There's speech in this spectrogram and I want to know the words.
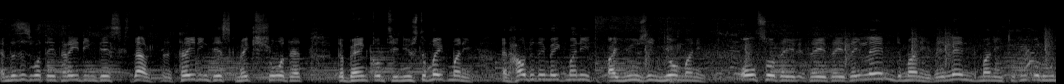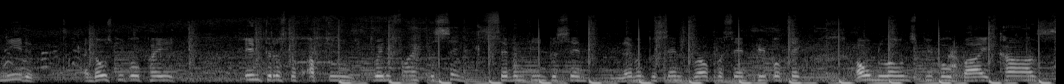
And this is what the trading desk does. The trading desk makes sure that the bank continues to make money. And how do they make money? By using your money. Also, they, they, they, they lend money. They lend money to people who need it. And those people pay interest of up to 25%, 17%, 11%, 12%. People take home loans, people buy cars.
